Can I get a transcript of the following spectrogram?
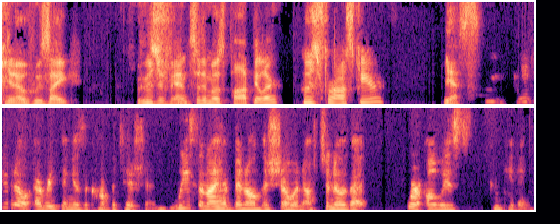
you know who's like whose events are the most popular? Who's frostier yes. You do know everything is a competition. Lisa and i have been on the show enough to know that we're always competing.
